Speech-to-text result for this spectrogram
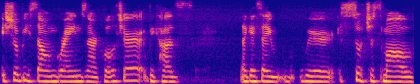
it should be so ingrained in our culture because like I say we're such a small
